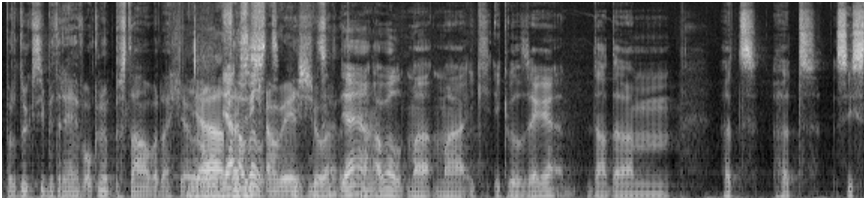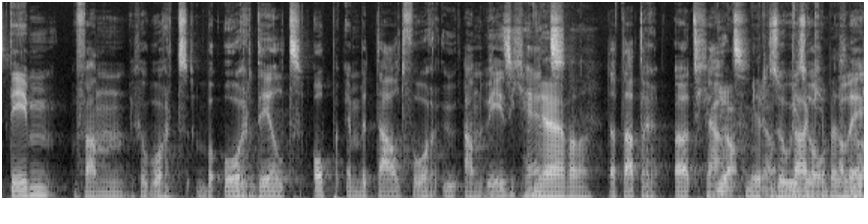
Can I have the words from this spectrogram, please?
productiebedrijven ook nog bestaan waar dat je Ja, wel Ja, fysiek aanwezig zijn. Ja, ja, Ja. wel, maar, maar ik, ik wil zeggen dat ehm, het, het systeem van je wordt beoordeeld op en betaald voor uw aanwezigheid, ja, voilà. dat dat eruit gaat. Ja, Meer. Sowieso. Allee,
